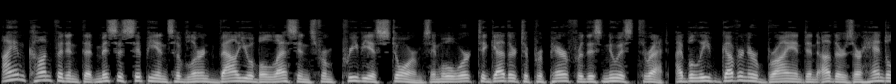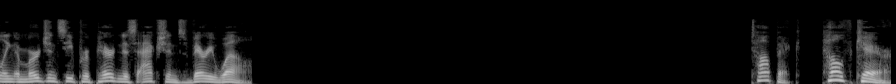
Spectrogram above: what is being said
I am confident that Mississippians have learned valuable lessons from previous storms and will work together to prepare for this newest threat. I believe Governor Bryant and others are handling emergency preparedness actions very well. Topic: Healthcare.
